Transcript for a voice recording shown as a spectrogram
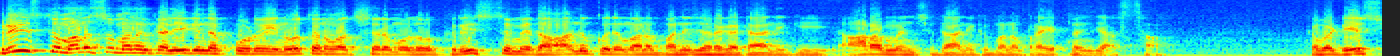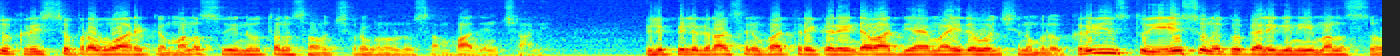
క్రీస్తు మనసు మనం కలిగినప్పుడు ఈ నూతన వత్సరములో క్రీస్తు మీద ఆనుకుని మనం పని జరగటానికి ఆరంభించడానికి మనం ప్రయత్నం చేస్తాం. కాబట్టి యేసు క్రీస్తు ప్రభు వారి యొక్క మనస్సు ఈ నూతన సంవత్సరములను సంపాదించాలి. పిలిపిలకు రాసిన పత్రిక రెండవ అధ్యాయం ఐదవ వచనములో క్రీస్తు యేసునకు కలిగిన ఈ మనస్సు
